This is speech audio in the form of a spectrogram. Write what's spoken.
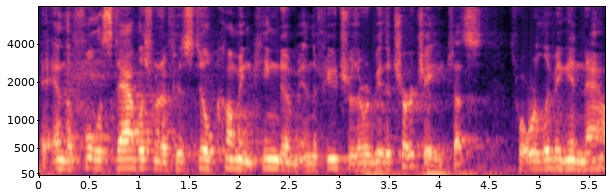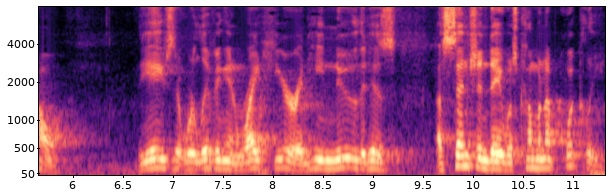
and the full establishment of his still coming kingdom in the future, there would be the church age. That's, that's what we're living in now the age that we're living in right here, and he knew that his ascension day was coming up quickly.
